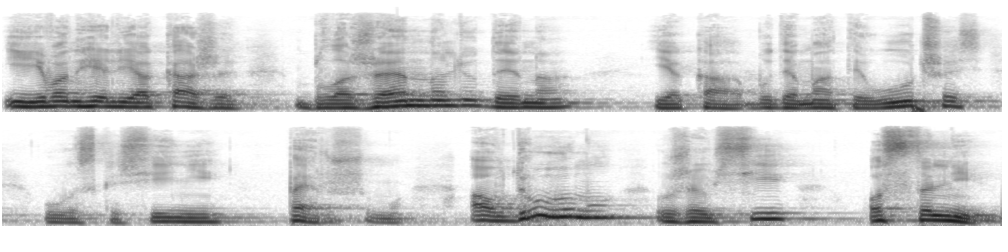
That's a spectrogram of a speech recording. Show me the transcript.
І Євангелія каже: блаженна людина, яка буде мати участь у Воскресінні першому, а в другому вже всі остальні.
